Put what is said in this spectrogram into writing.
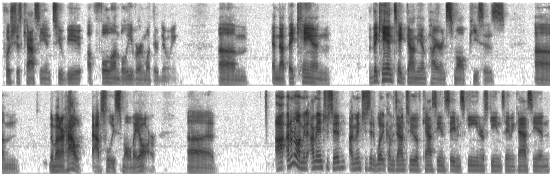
pushes Cassian to be a full on believer in what they're doing, um, and that they can they can take down the empire in small pieces, um, no matter how absolutely small they are. Uh, I, I don't know. I mean, I'm interested. I'm interested what it comes down to of Cassian saving Skeen or Skeen saving Cassian.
